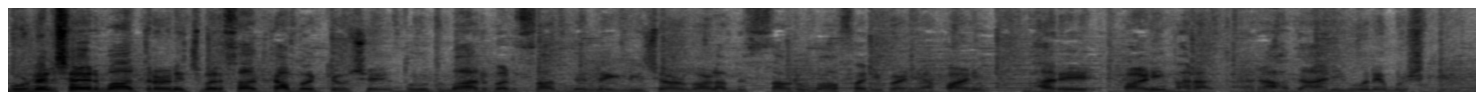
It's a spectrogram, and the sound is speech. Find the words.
ગોંડલ શહેરમાં ત્રણ ઇંચ વરસાદ ખાબક્યો છે. ધોધમાર વરસાદને લઈ નીચાણવાળા વિસ્તારોમાં ફરી વળ્યા પાણી. ભારે પાણી ભરાતા રાહદારીઓને મુશ્કેલી.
